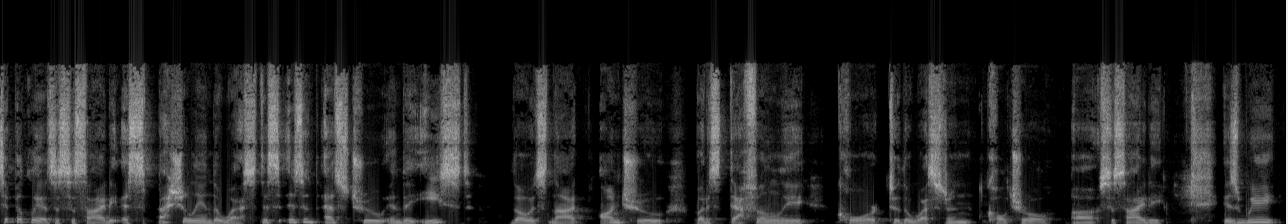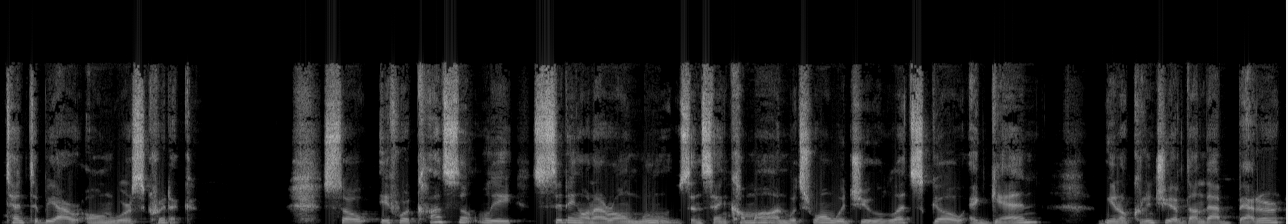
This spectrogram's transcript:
typically as a society, especially in the West, this isn't as true in the East, though it's not untrue, but it's definitely core to the Western cultural uh, society, is we tend to be our own worst critic. So if we're constantly sitting on our own wounds and saying, come on, what's wrong with you? Let's go again you know, couldn't you have done that better?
